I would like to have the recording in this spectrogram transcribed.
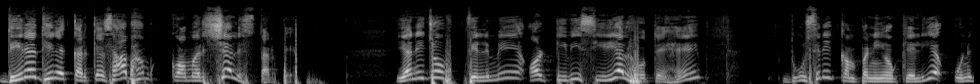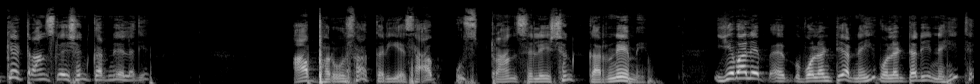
धीरे धीरे करके साहब हम कॉमर्शियल स्तर पे, यानी जो फ़िल्में और टीवी सीरियल होते हैं, दूसरी कंपनियों के लिए उनके ट्रांसलेशन करने लगे। आप भरोसा करिए साहब, उस ट्रांसलेशन करने में ये वाले वॉलंटियर नहीं वॉलंटरी नहीं थे।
